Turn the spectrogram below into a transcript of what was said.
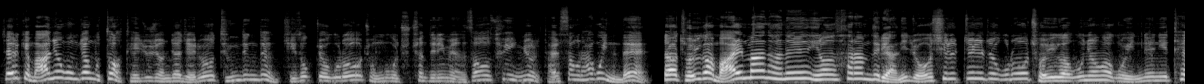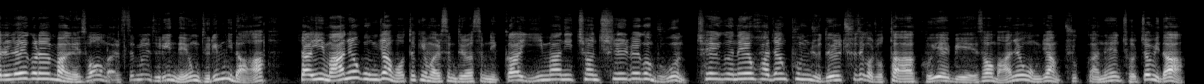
자 이렇게 마녀공장부터 대주전자재료 등등등 지속적으로 종목을 추천드리면서 수익률 달성을 하고 있는데 자 저희가 말만 하는 이런 사람들이 아니죠. 실질적으로 저희가 운영하고 있는 이 텔레그램 방에서 말씀을 드린 내용들입니다. 자, 이 마녀 공장 어떻게 말씀드렸습니까? 22,700원 부분. 최근에 화장품주들 추세가 좋다. 그에 비해서 마녀 공장 주가는 저점이다.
